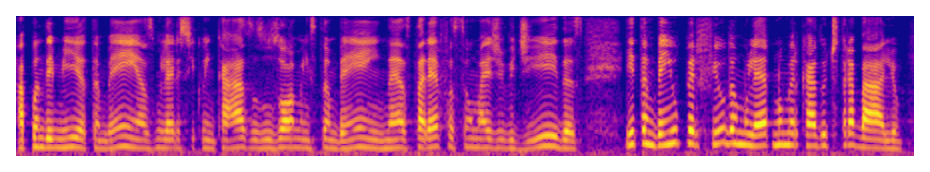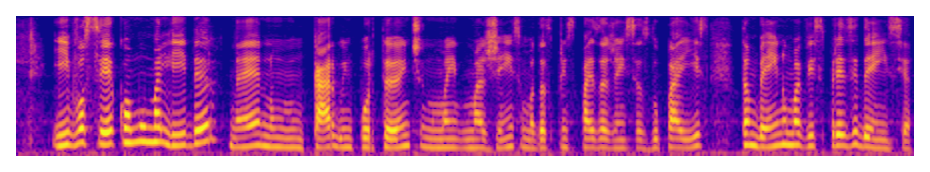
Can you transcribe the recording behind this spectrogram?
a pandemia também, as mulheres ficam em casa, os homens também, né? As tarefas são mais divididas e também o perfil da mulher no mercado de trabalho. E você, como uma líder, né, num cargo importante, numa agência, uma das principais agências do país, também numa vice-presidência.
